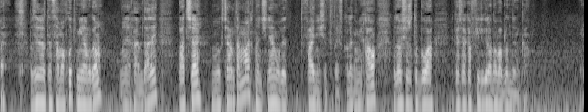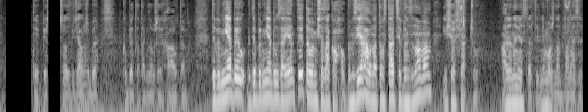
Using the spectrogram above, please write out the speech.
bo ten samochód, mijam go, jechałem dalej, patrzę, chciałem tam machnąć, nie? Mówię, fajnie się tutaj z kolegą jechało. Okazało się, że to była jakaś taka filigranowa blondynka. Ty, pierwszy raz widziałem, żeby kobieta tak dobrze jechała autem. Gdybym nie był, gdybym nie był zajęty, to bym się zakochał. Bym zjechał na tą stację benzynową i się oświadczył. Ale no niestety, nie można dwa razy.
